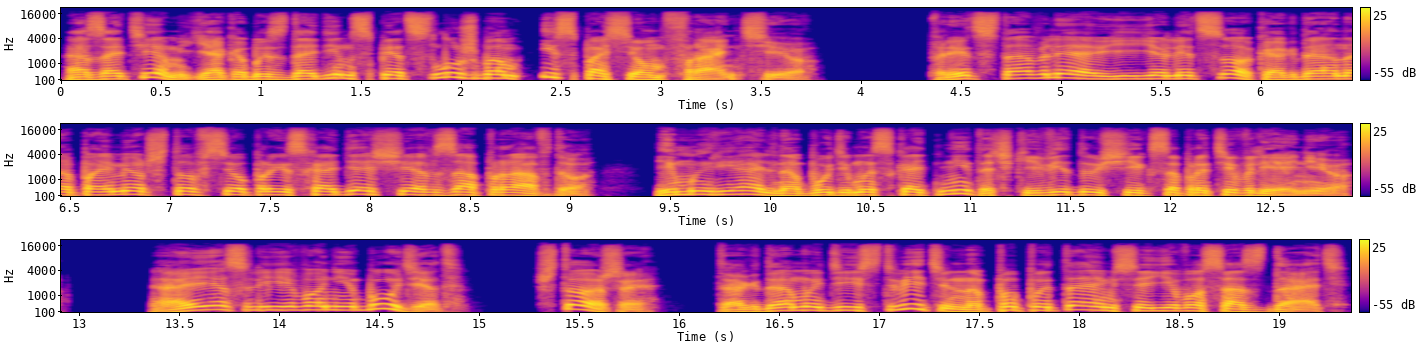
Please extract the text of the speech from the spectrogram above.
а затем якобы сдадим спецслужбам и спасем Франтию. Представляю ее лицо, когда она поймет, что все происходящее взаправду, и мы реально будем искать ниточки, ведущие к сопротивлению. А если его не будет, что же, тогда мы действительно попытаемся его создать.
